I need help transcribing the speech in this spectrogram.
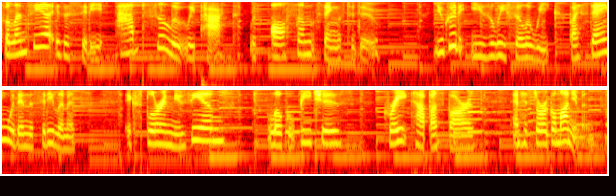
Valencia is a city absolutely packed with awesome things to do. You could easily fill a week by staying within the city limits, exploring museums, local beaches, great tapas bars, and historical monuments.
